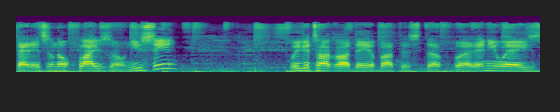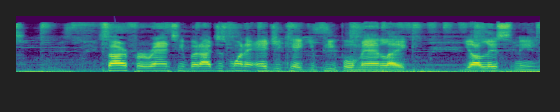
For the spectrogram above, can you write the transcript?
That it's a no-fly zone. You see, we could talk all day about this stuff, but anyways, sorry for ranting, but I just want to educate you people, man. Like, y'all listening,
